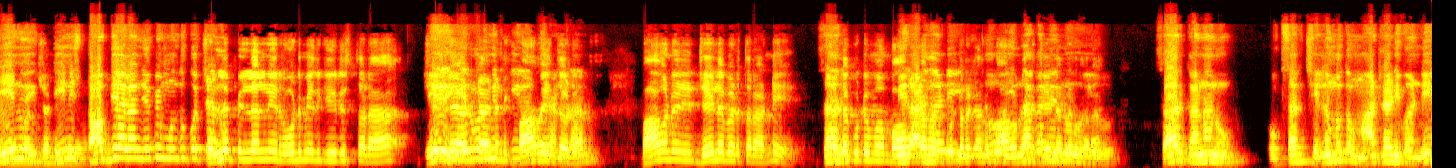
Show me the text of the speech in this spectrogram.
నేను దీన్ని. స్టాప్ చేయాలని చెప్పి ముందుకు వచ్చాను పిల్లల్ని రోడ్డు మీదకి ఈరుస్తాడా ఆయనకి మీదకి బావ అవుతాడు? బావని జైల్లో పెడతారా అండి? కుటుంబం బాగుంటుంది సార్ కన్నాను. ఒకసారి చెల్లెమ్మతో మాట్లాడివ్వండి.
